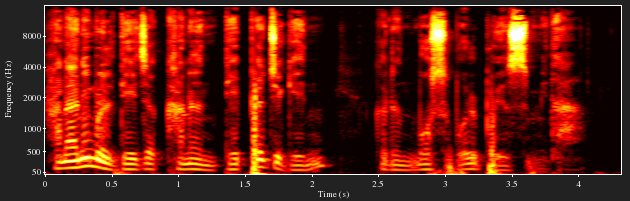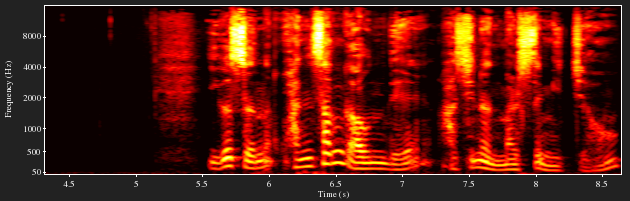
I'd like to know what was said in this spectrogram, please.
하나님을 대적하는 대표적인 그런 모습을 보였습니다. 이것은 환상 가운데 하시는 말씀이죠.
